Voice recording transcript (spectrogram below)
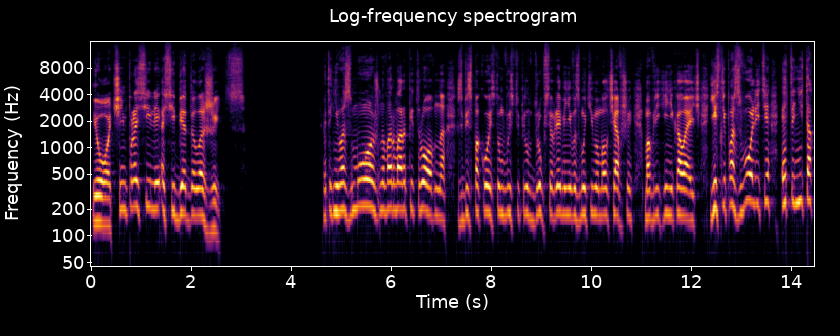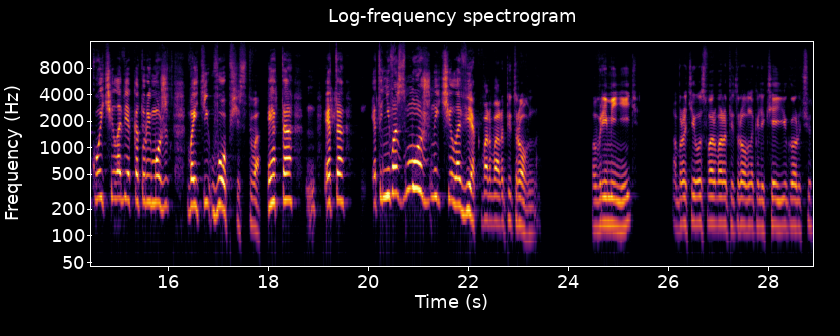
и очень просили о себе доложить. «Это невозможно, Варвара Петровна!» — с беспокойством выступил вдруг все время невозмутимо молчавший Маврикий Николаевич. «Если позволите, это не такой человек, который может войти в общество. Это... это... Это невозможный человек, Варвара Петровна. Повременить, обратилась Варвара Петровна к Алексею Егорычу,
